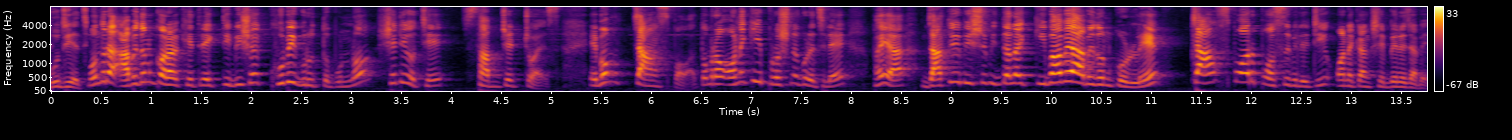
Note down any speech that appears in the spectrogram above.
বুঝিয়েছি। বন্ধুরা, আবেদন করার ক্ষেত্রে একটি বিষয় খুবই গুরুত্বপূর্ণ, সেটি হচ্ছে সাবজেক্ট চয়েস এবং চান্স পাওয়া। তোমরা অনেকেই প্রশ্ন করেছিলে, ভাইয়া, জাতীয় বিশ্ববিদ্যালয় কীভাবে আবেদন করলে চান্স পাওয়ার পসিবিলিটি অনেকাংশে বেড়ে যাবে?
